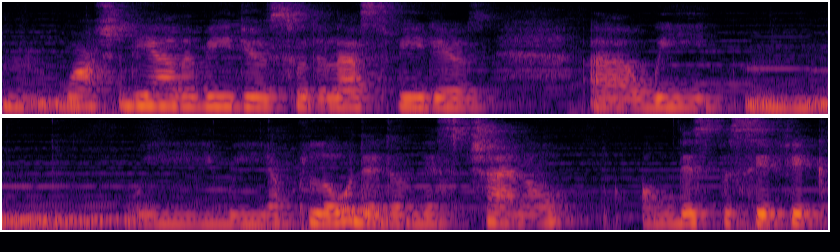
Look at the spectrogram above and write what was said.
um, watch the other videos. So the last videos uh, we um, we we uploaded on this channel on this specific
